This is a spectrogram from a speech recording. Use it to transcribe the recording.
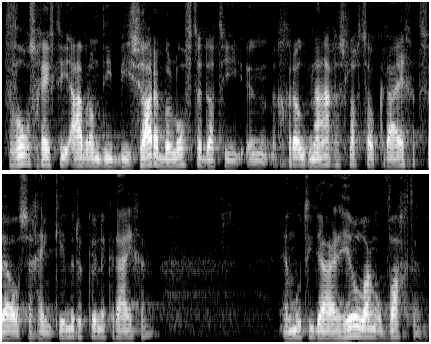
Vervolgens geeft hij Abraham die bizarre belofte dat hij een groot nageslacht zou krijgen, terwijl ze geen kinderen kunnen krijgen. En moet hij daar heel lang op wachten,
